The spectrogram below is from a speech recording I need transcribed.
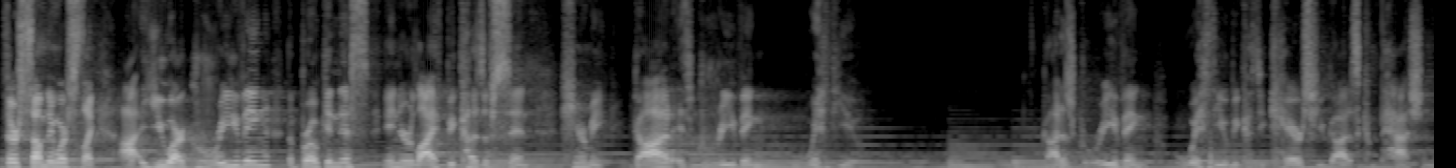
If there's something where it's like uh, you are grieving the brokenness in your life because of sin, hear me. God is grieving with you. God is grieving with you because he cares for you. God is compassionate.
